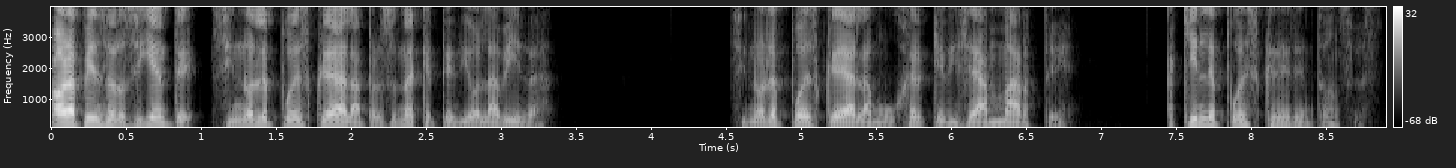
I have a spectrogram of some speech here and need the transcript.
Ahora piensa lo siguiente, si no le puedes creer a la persona que te dio la vida, si no le puedes creer a la mujer que dice amarte, ¿a quién le puedes creer entonces?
